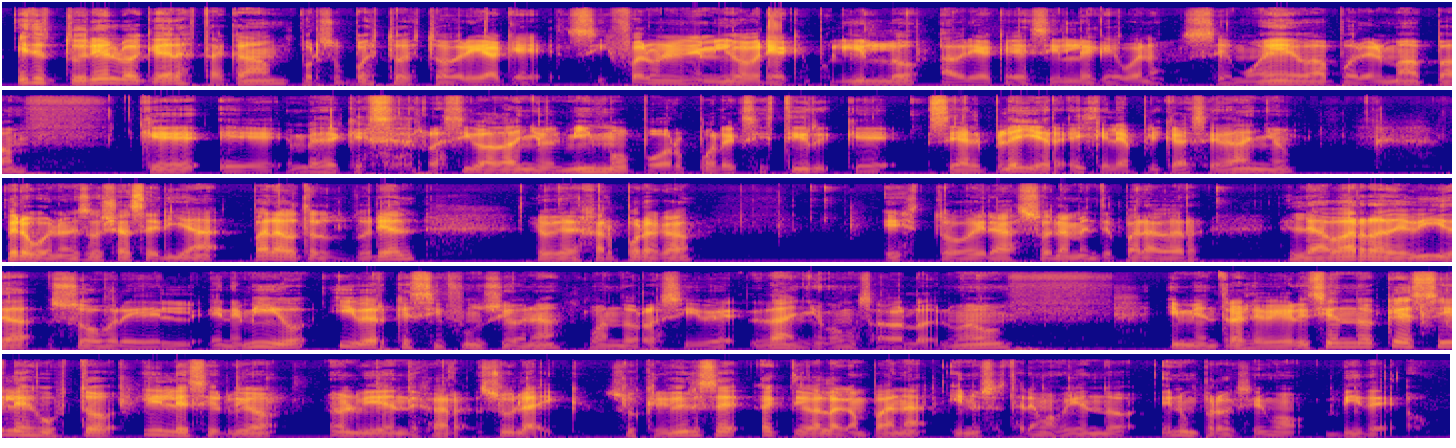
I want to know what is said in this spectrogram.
Este tutorial va a quedar hasta acá, por supuesto esto habría que, si fuera un enemigo habría que pulirlo, habría que decirle que bueno, se mueva por el mapa, que eh, en vez de que se reciba daño el mismo por, por existir, que sea el player el que le aplica ese daño. Pero bueno, eso ya sería para otro tutorial. Lo voy a dejar por acá. Esto era solamente para ver la barra de vida sobre el enemigo y ver que si funciona cuando recibe daño. Vamos a verlo de nuevo. Y mientras les voy diciendo que si les gustó y les sirvió, no olviden dejar su like, suscribirse, activar la campana y nos estaremos viendo en un próximo video.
